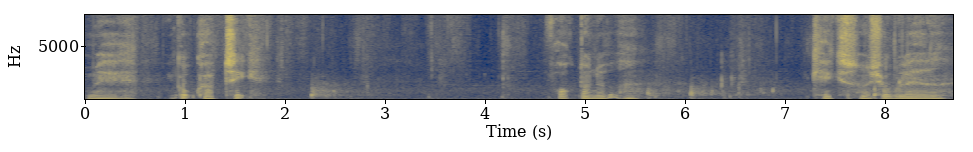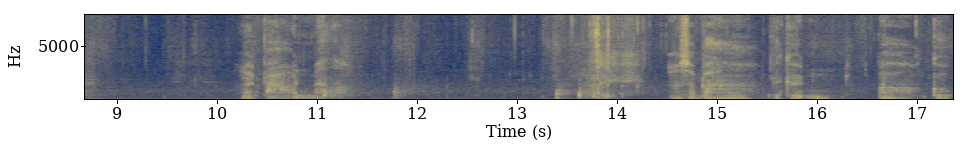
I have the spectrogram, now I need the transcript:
med en god kop te, frugt og nødder, kiks og chokolade og et par håndmad. Og så bare begynde at gå.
